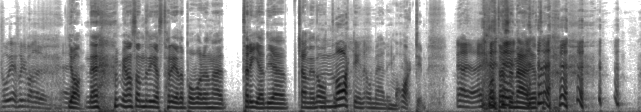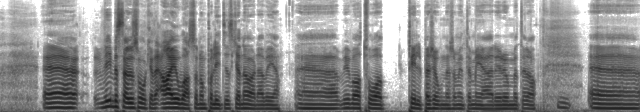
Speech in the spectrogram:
fortsätter bara du. Ja, medan Andreas tar reda på vad den här tredje kandidaten Martin O'Malley. Martin. Ja, ja. var inte ens i närheten. Eh, vi bestämde oss för att åka till Iowa som de politiska nördar vi är. Eh, vi var två till personer som inte är med här i rummet idag. Mm. Eh,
